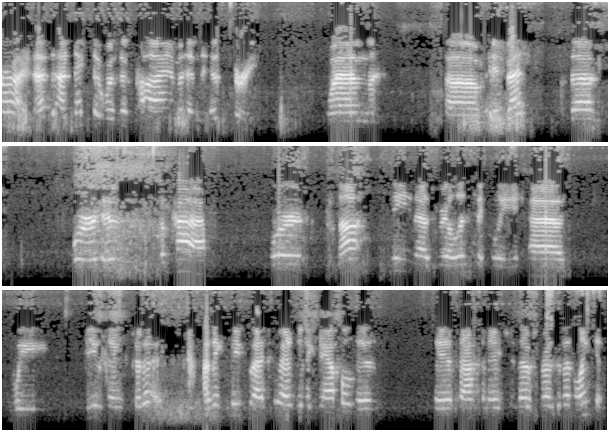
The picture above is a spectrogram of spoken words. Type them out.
All right. I, I think there was a time in history when um, events that were in the past were not seen as realistically as we view things today. I think people, as, an example, is the assassination of President Lincoln.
